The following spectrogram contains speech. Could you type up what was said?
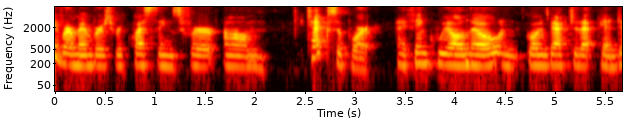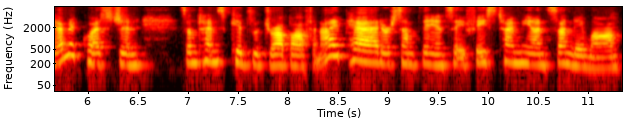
of our members request things for um, tech support. I think we all know, and going back to that pandemic question, sometimes kids would drop off an iPad or something and say, FaceTime me on Sunday, mom.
